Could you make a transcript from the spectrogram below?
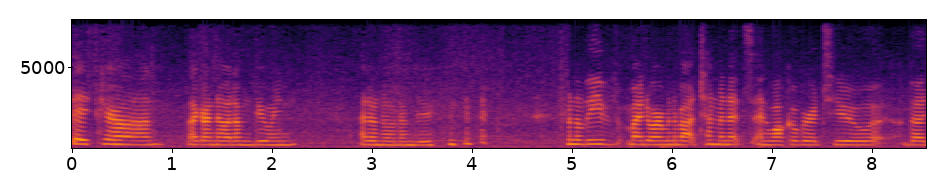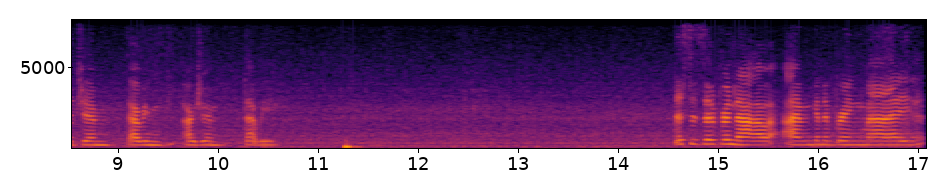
face care on, like I know what I'm doing. I don't know what I'm doing. I'm gonna leave my dorm in about 10 minutes and walk over to the gym, that we, our gym, that we this is it for now. I'm gonna bring my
